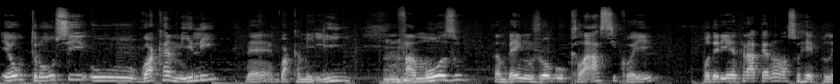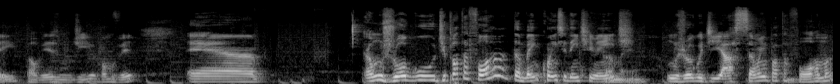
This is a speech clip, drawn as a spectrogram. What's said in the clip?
Eu trouxe o Guacamole, né? Guacamole, Uhum. um famoso, também um jogo clássico aí. Poderia entrar até no nosso replay, talvez um dia, vamos ver. É, é um jogo de plataforma também, coincidentemente. Também. Um jogo de ação em plataforma.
